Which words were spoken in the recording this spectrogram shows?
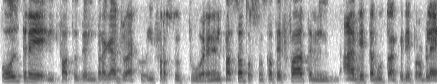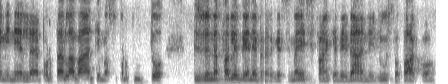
oltre il fatto del dragaggio, ecco, infrastrutture. Nel passato sono state fatte, avete avuto anche dei problemi nel portarle avanti, ma soprattutto bisogna farle bene perché semmai si fa anche dei danni, giusto Paco?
